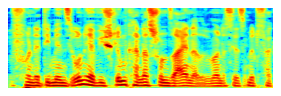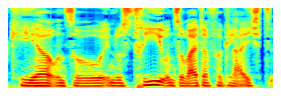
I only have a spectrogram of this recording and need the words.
von der Dimension her, wie schlimm kann das schon sein? Also wenn man das jetzt mit Verkehr und so Industrie und so weiter vergleicht,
